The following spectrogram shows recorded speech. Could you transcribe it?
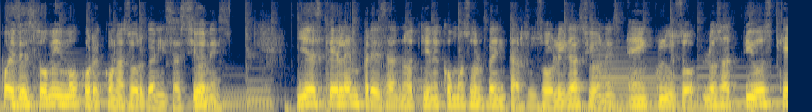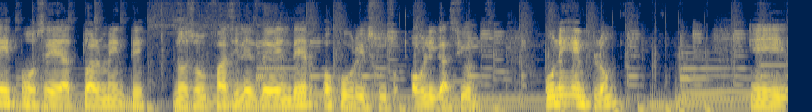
Pues esto mismo ocurre con las organizaciones. Y es que la empresa no tiene cómo solventar sus obligaciones e incluso los activos que posee actualmente no son fáciles de vender o cubrir sus obligaciones. Un ejemplo, eh,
